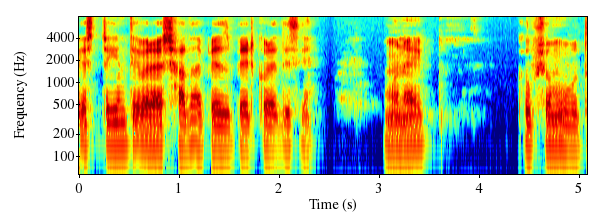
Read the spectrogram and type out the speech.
পেজটা কিন্তু এবারে সাদা পেজ বের করে দিছে। মানে খুব সম্ভবত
